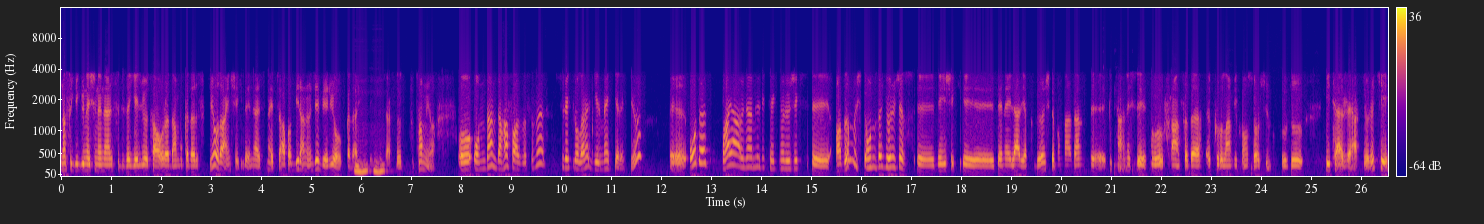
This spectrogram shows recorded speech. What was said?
nasıl ki güneşin enerjisi bize geliyor ta oradan bu kadar ısıtıyor o da aynı şekilde enerjisini etrafa bir an önce veriyor o kadar yüksek sıcaklığı tutamıyor. O ondan daha fazlasını sürekli olarak girmek gerekiyor. Ee, o da bayağı önemli bir teknolojik e, adım. İşte onu da göreceğiz. E, değişik e, deneyler yapılıyor. İşte bunlardan e, bir tanesi bu Fransa'da e, kurulan bir konsorsiyum kurduğu ITER reaktörü ki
